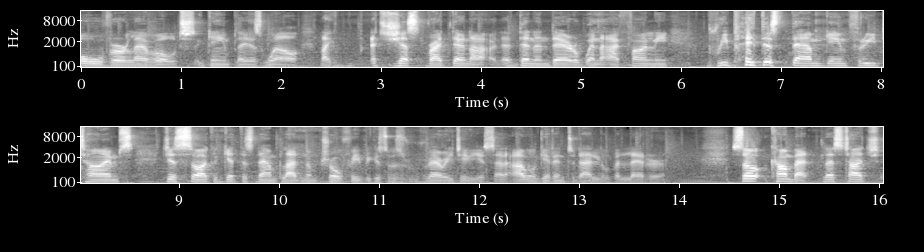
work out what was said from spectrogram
over leveled gameplay as well. Like it's just right there now, then and there when I finally replayed this damn game three times just so I could get this damn platinum trophy because it was very tedious and I will get into that a little bit later. So, combat, let's touch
